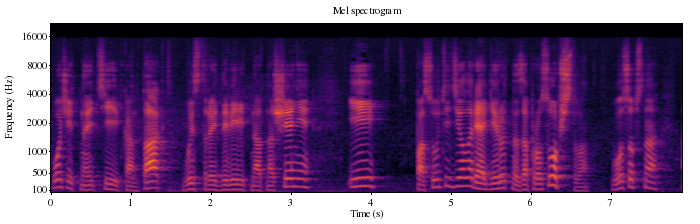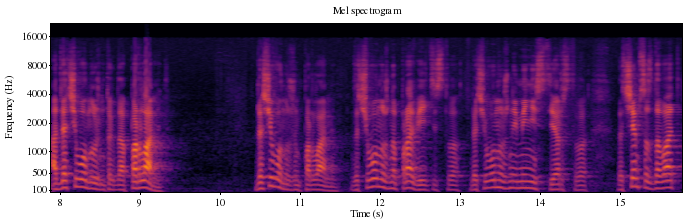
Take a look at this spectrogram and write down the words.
хочет найти контакт, выстроить доверительные отношения и по сути дела, реагирует на запрос общества. Вот, собственно, а для чего нужен тогда парламент? Для чего нужен парламент? Для чего нужно правительство? Для чего нужны министерства? Зачем создавать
